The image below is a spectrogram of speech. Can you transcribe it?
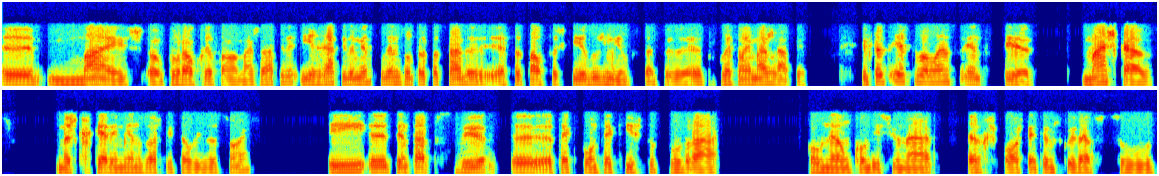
eh, mais, poderá ocorrer de forma mais rápida e rapidamente podemos ultrapassar essa tal fasquia dos mil. Portanto, a progressão é mais rápida. E, portanto, este balanço entre ter mais casos, mas que requerem menos hospitalizações, e uh, tentar perceber uh, até que ponto é que isto poderá ou não condicionar a resposta em termos de cuidados de saúde,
